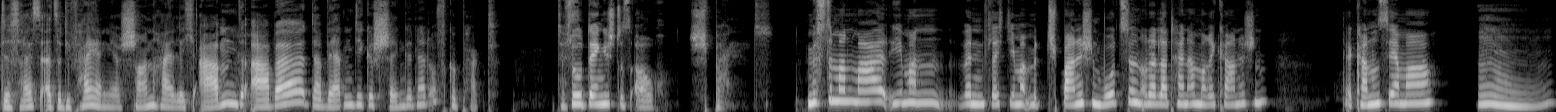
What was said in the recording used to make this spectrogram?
Das heißt also, die feiern ja schon Heiligabend, aber da werden die Geschenke nicht aufgepackt. Das So denke ich das auch. spannend. Müsste man mal jemanden, wenn vielleicht jemand mit spanischen Wurzeln oder lateinamerikanischen, der kann uns ja mal Hm.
